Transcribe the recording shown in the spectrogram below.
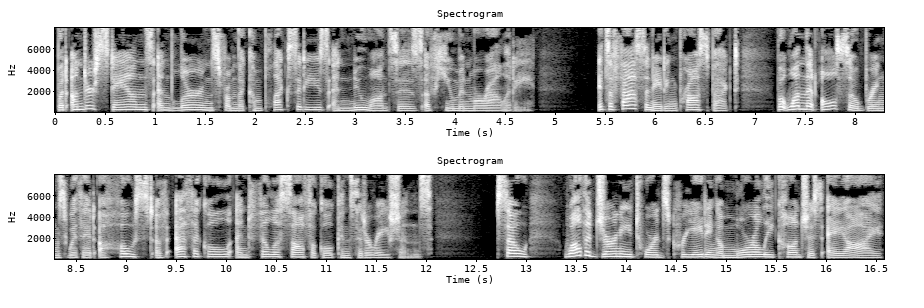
but understands and learns from the complexities and nuances of human morality. It's a fascinating prospect, but one that also brings with it a host of ethical and philosophical considerations. So, while the journey towards creating a morally conscious AI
